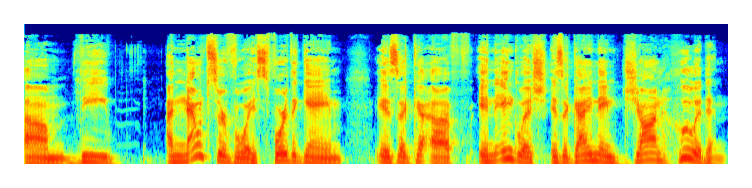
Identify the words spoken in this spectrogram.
Um, the announcer voice for the game is a uh, in English is a guy named John Houlidan,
